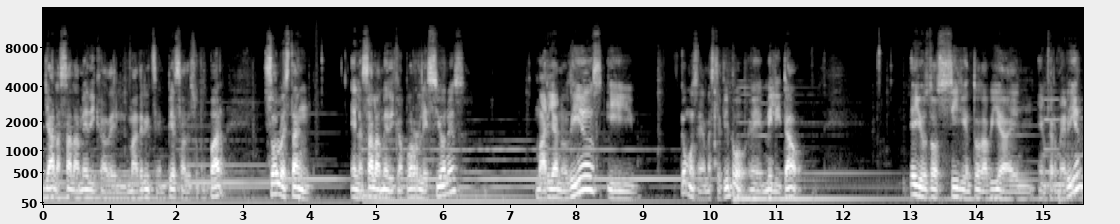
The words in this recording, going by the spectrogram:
ya la sala médica del Madrid se empieza a desocupar. Solo están en la sala médica por lesiones Mariano Díaz y... ¿Cómo se llama este tipo? Eh, Militao. Ellos dos siguen todavía en enfermería.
